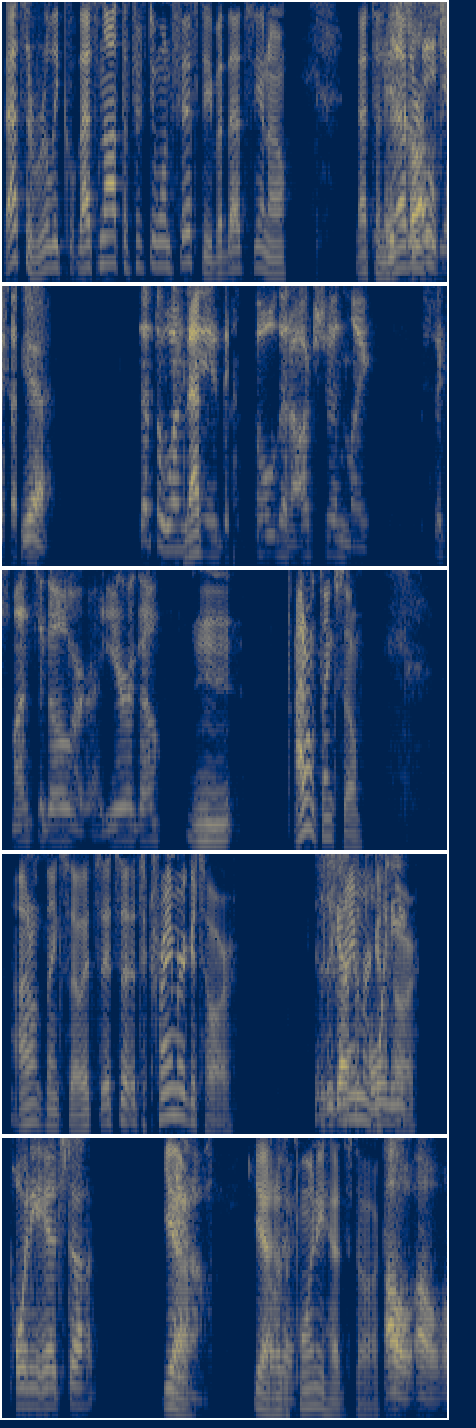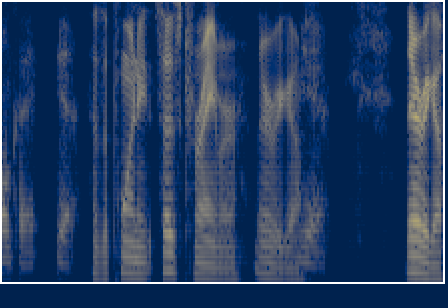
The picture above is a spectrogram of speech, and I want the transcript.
That's a really cool. That's not the 5150, but that's you know, that's another. Yeah. Yeah. Is that the one That's- they, they sold at auction like six months ago or a year ago? Mm, I don't think so. I don't think so. It's it's a it's a Kramer guitar. It's Does a it got the Kramer pointy guitar. pointy headstock? Yeah, yeah. It has a pointy headstock. Oh, oh, okay. Yeah. Has a pointy. It says Kramer. There we go. Yeah. There we go.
